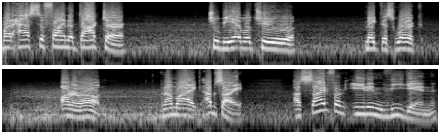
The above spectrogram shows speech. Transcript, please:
but has to find a doctor to be able to make this work on her own. And I'm like, I'm sorry. Aside from eating vegan,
